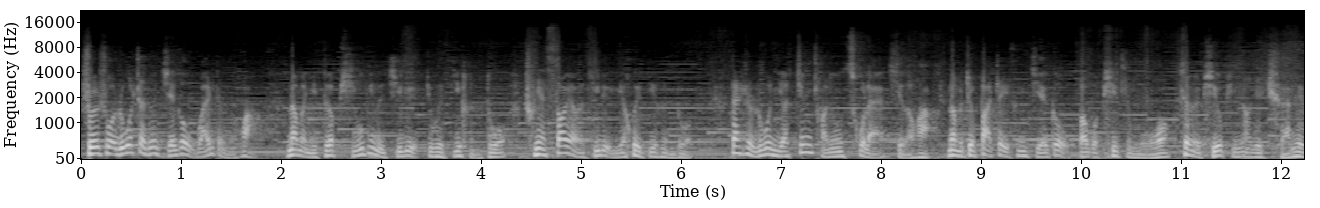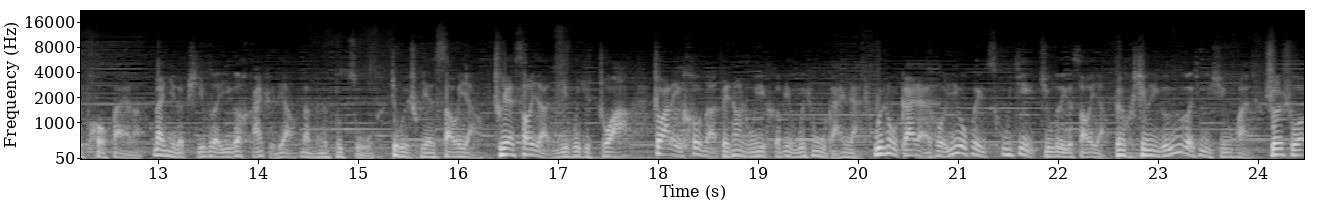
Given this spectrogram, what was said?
所以说，如果这层结构完整的话，那么你得皮肤病的几率就会低很多，出现瘙痒的几率也会低很多。但是如果你要经常用醋来洗的话，那么就把这一层结构，包括皮脂膜，下面皮肤屏障就全给破坏了。那你的皮肤的一个含水量慢慢的不足，就会出现瘙痒。出现瘙痒，你就会去抓，抓了以后呢，非常容易合并微生物感染。微生物感染以后，又会促进局部的一个瘙痒，最后形成一个恶性循环。所以说，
